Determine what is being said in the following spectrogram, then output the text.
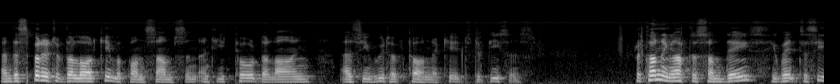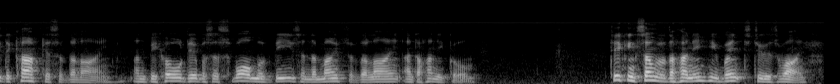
And the Spirit of the Lord came upon Samson, and he tore the lion as he would have torn a kid to pieces. Returning after some days, he went to see the carcass of the lion, and behold, there was a swarm of bees in the mouth of the lion and a honeycomb. Taking some of the honey, he went to his wife,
